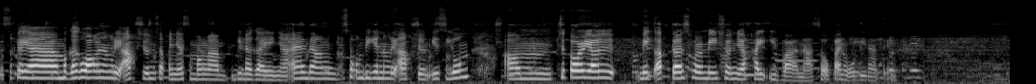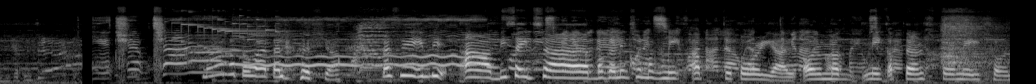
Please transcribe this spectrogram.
So, kaya magagawa ko ng reaction sa kanya sa mga ginagaya niya. And ang gusto kong bigyan ng reaction is yung um, tutorial makeup transformation niya kay Ivana. So, panoodin natin. Nakakatuwa talaga siya. Kasi, uh, besides sa magaling siya mag-makeup tutorial or mag-makeup transformation,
